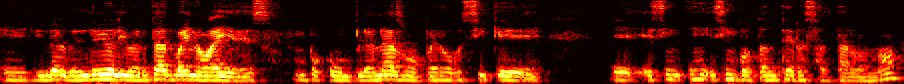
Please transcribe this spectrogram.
Eh, libre albedrío, libertad, bueno, vaya, es un poco un pleonasmo, pero sí que eh, es, importante resaltarlo, ¿no?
